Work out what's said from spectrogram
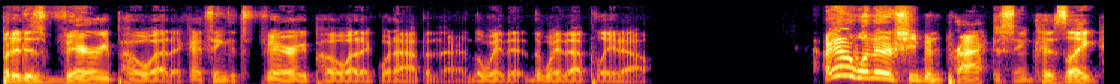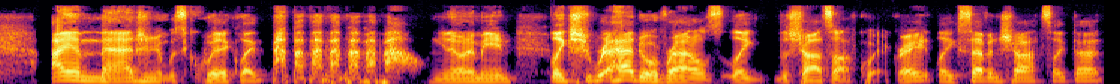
but it is very poetic. I think it's very poetic what happened there, the way that the way that played out. I gotta wonder if she'd been practicing because, like, I imagine it was quick, like, pow, pow, pow, you know what I mean? Like, she had to have rattled like the shots off quick, right? Like seven shots like that.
